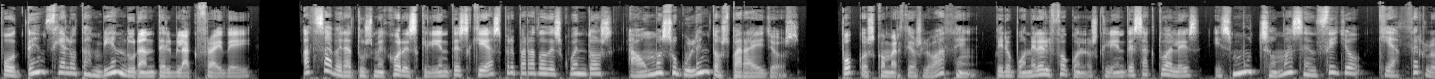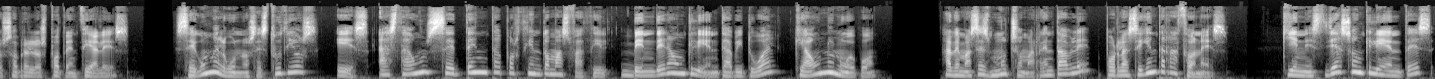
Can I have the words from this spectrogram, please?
Potencialo también durante el Black Friday. Haz saber a tus mejores clientes que has preparado descuentos aún más suculentos para ellos. Pocos comercios lo hacen, pero poner el foco en los clientes actuales es mucho más sencillo que hacerlo sobre los potenciales. Según algunos estudios, es hasta un 70% más fácil vender a un cliente habitual que a uno nuevo. Además, es mucho más rentable por las siguientes razones. Quienes ya son clientes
